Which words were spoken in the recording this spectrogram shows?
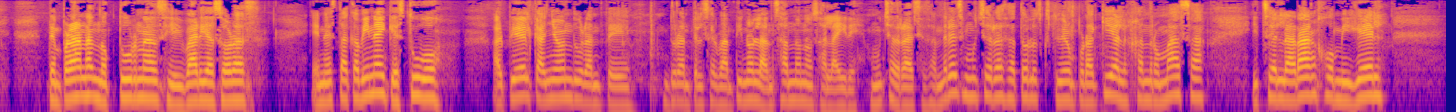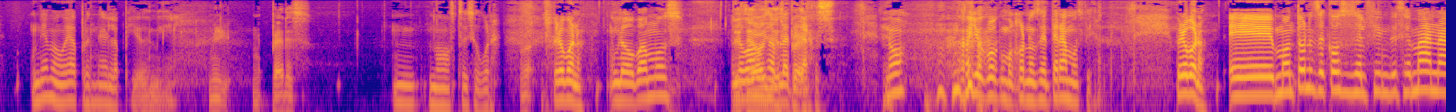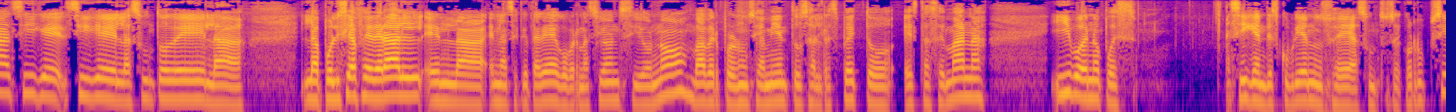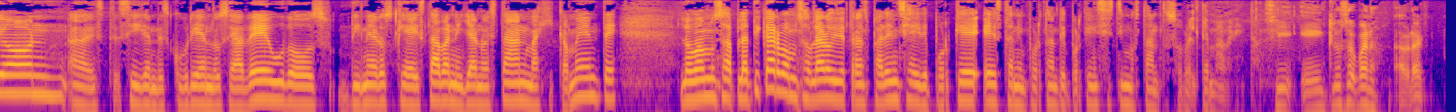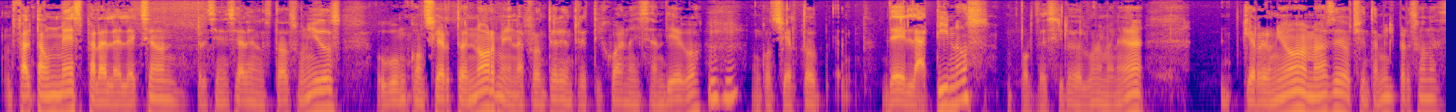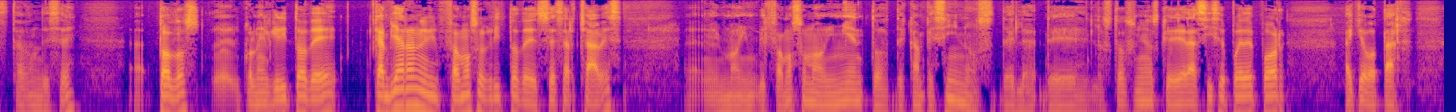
tempranas, nocturnas y varias horas en esta cabina y que estuvo al pie del cañón durante, durante el Cervantino lanzándonos al aire. Muchas gracias, Andrés, muchas gracias a todos los que estuvieron por aquí, Alejandro Maza, Itzel Naranjo, Miguel. Un día me voy a aprender el apellido de Miguel. Mi- mi- Pérez. Mm, No estoy segura. Pero bueno, lo vamos, Desde lo vamos a platicar. Pérez. No, no, yo creo que mejor nos enteramos, fíjate. Pero bueno, eh, montones de cosas el fin de semana. Sigue, sigue el asunto de la, la Policía Federal en la, en la Secretaría de Gobernación, sí o no. Va a haber pronunciamientos al respecto esta semana. Y bueno, pues siguen descubriéndose asuntos de corrupción, ah, este, siguen descubriéndose adeudos, dineros que estaban y ya no están mágicamente. Lo vamos a platicar, vamos a hablar hoy de transparencia y de por qué es tan importante y por qué insistimos tanto sobre el tema, Benito. Sí, e incluso, bueno, habrá falta un mes para la elección presidencial en los Estados Unidos. Hubo un concierto enorme en la frontera entre Tijuana y San Diego, un concierto de latinos, por decirlo de alguna manera, que reunió a más de 80 mil personas hasta donde sé, eh, todos eh, con el grito de... Cambiaron el famoso grito de César Chávez, eh, el, el famoso movimiento de campesinos de, la- de los Estados Unidos que era así se puede por hay que votar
